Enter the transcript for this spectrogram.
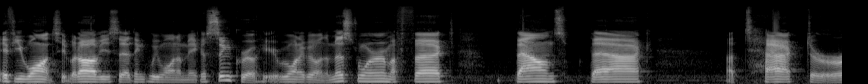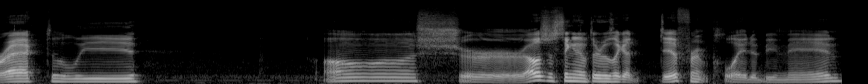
if you want to. But obviously, I think we want to make a synchro here. We want to go in the Mist Wurm, effect, bounce back, attack directly. Oh, sure. I was just thinking if there was like a different play to be made.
